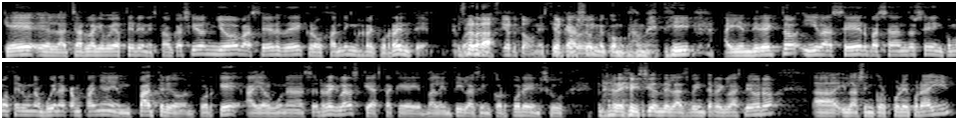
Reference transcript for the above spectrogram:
que la charla que voy a hacer en esta ocasión yo va a ser de crowdfunding recurrente. Es verdad, cierto. En este caso me comprometí ahí en directo y va a ser basándose en cómo hacer una buena campaña en Patreon, porque hay algunas reglas que hasta que Valentín las incorpore en su revisión de las 20 reglas de oro uh, y las incorpore por ahí,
